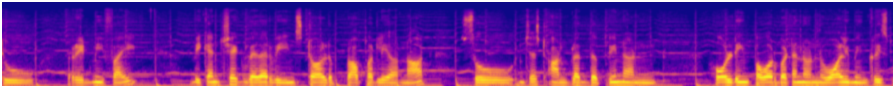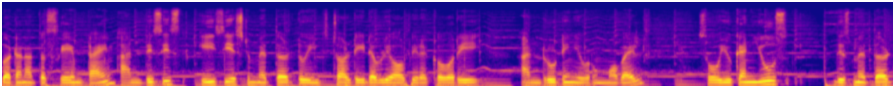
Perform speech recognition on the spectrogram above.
to redmi 5 we can check whether we installed properly or not. So just unplug the pin and holding power button and volume increase button at the same time. And this is easiest method to install twrp recovery and rooting your mobile so you can use this method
